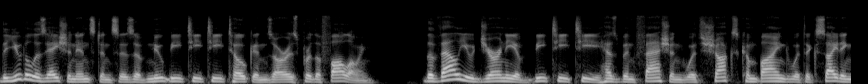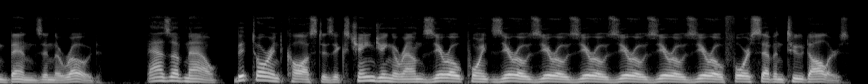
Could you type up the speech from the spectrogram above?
The utilization instances of new BTT tokens are as per the following. The value journey of BTT has been fashioned with shocks combined with exciting bends in the road. As of now, BitTorrent cost is exchanging around $0.00000472,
